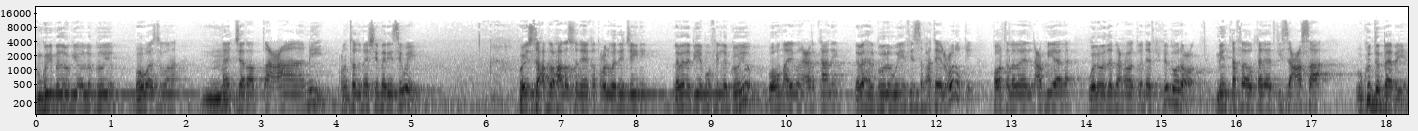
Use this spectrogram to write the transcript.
hunguri madowgii la gooyo wa huwa isaguna majra acaami cuntadu meeshay maraysay wey wayustaxabu waxaa la sunaya qaطcu lwadajayni labada biyo buuf in la gooyo wahuma ayaguna cirqaani laba halbowlo weeye fii safxatay alcunuqi qoorta labada dhinac ku yaalla walow dabaxu hadduu ka gowraco min qafaahu qadaadkiisa casaa wuu ku dambaabaya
